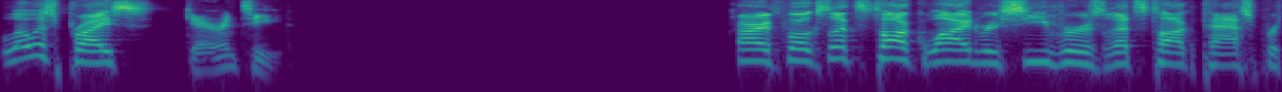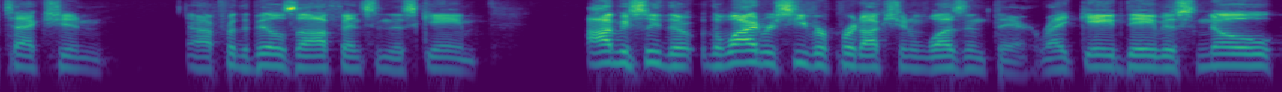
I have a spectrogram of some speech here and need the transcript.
lowest price guaranteed. All right, folks, let's talk wide receivers. Let's talk pass protection uh, for the Bills offense in this game. Obviously, the, the wide receiver production wasn't there, right? Gabe Davis, no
